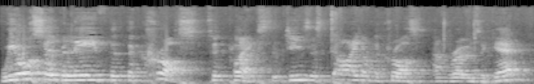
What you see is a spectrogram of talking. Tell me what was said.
We also believe that the cross took place, that Jesus died on the cross and rose again.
